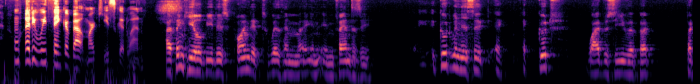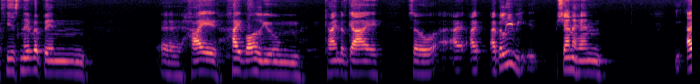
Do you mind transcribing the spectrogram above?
what do we think about Marquise Goodwin? I think he'll be disappointed with him in, in fantasy. Goodwin is a, a, a good wide receiver, but but he's never been a high high volume kind of guy. So I, I, I believe Shanahan. I,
